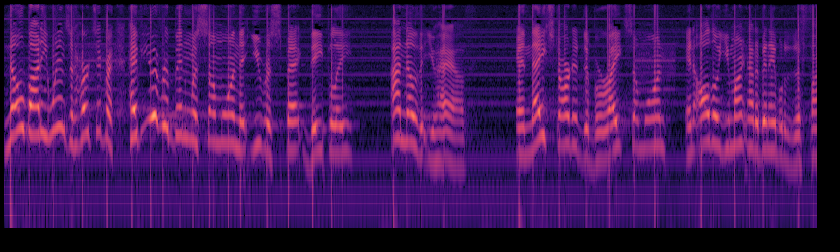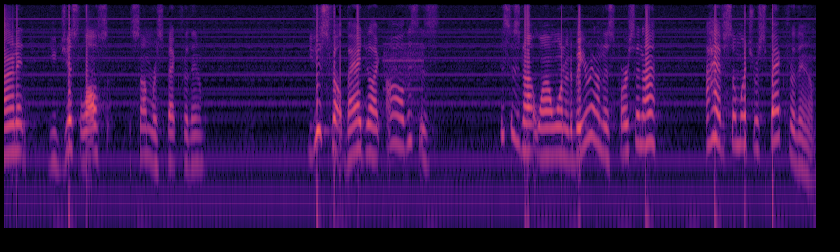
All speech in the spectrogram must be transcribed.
Nobody wins. It hurts everybody. Have you ever been with someone that you respect deeply? I know that you have. And they started to berate someone, and although you might not have been able to define it, you just lost some respect for them. You just felt bad. You're like, oh, this is this is not why I wanted to be around this person. I I have so much respect for them.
